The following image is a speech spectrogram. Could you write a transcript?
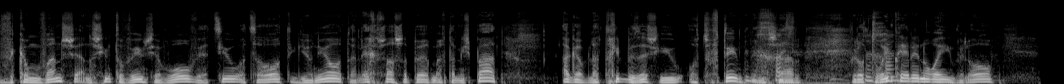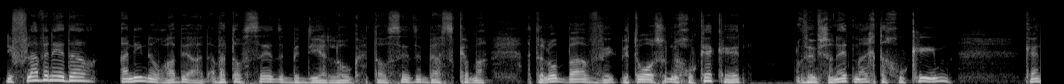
וכמובן שאנשים טובים שיבואו ויציעו הצעות הגיוניות על איך אפשר לשפר את מערכת המשפט. אגב, להתחיל בזה שיהיו עוד שופטים, נכון. למשל, ולא תורים נכון. כאלה נוראים, ולא... נפלא ונהדר. אני נורא בעד, אבל אתה עושה את זה בדיאלוג, אתה עושה את זה בהסכמה. אתה לא בא ובתור רשות מחוקקת ומשנה את מערכת החוקים, כן?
